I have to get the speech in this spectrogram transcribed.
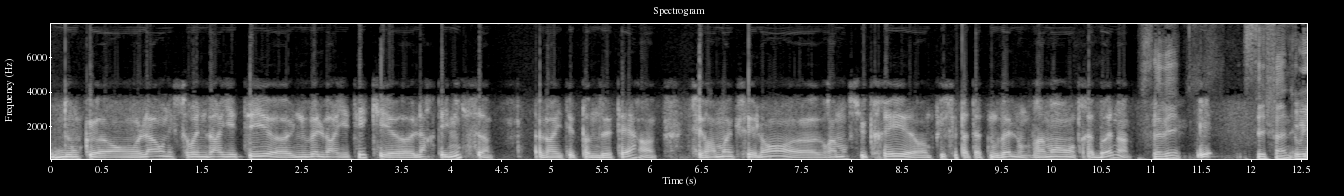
Donc euh, on- là on est sur une variété, euh, une nouvelle variété qui est euh, l'Artémis la variété de pommes de terre. C'est vraiment excellent, euh, vraiment sucré. En plus, c'est patates nouvelles, donc vraiment très bonne. Vous savez, Et- Stéphane, oui,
